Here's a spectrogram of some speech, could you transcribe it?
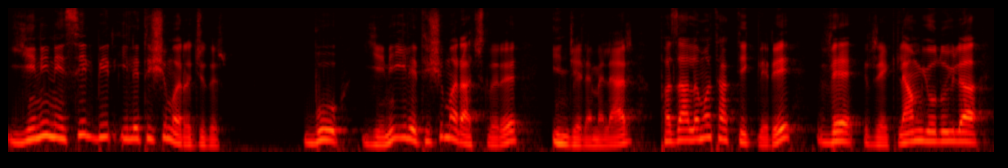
yeni nesil bir iletişim aracıdır. Bu yeni iletişim araçları incelemeler, pazarlama taktikleri ve reklam yoluyla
